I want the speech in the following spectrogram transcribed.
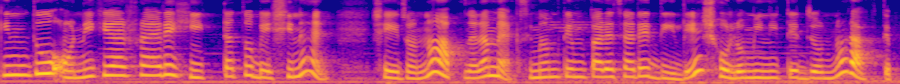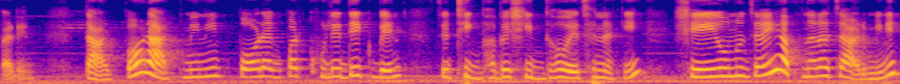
কিন্তু অনেক এয়ার ফ্রায়ারে হিটটা তো বেশি নেয়, সেই জন্য আপনারা ম্যাক্সিমাম টেম্পারেচারে দিলে ষোলো মিনিটের জন্য রাখতে পারেন। তারপর আট মিনিট পর একবার খুলে দেখবেন যে ঠিকভাবে সিদ্ধ হয়েছে নাকি, সেই অনুযায়ী আপনারা চার মিনিট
